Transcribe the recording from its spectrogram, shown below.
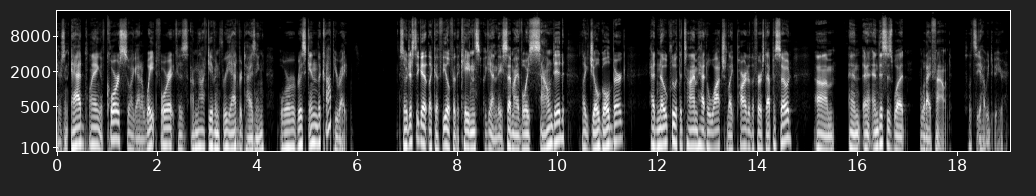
there's an ad playing, of course, so I gotta wait for it because I'm not given free advertising or risking the copyright. So just to get like a feel for the cadence, again, they said my voice sounded like Joe Goldberg. Had no clue at the time. Had to watch like part of the first episode um, and and this is what what I found. So let's see how we do here.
